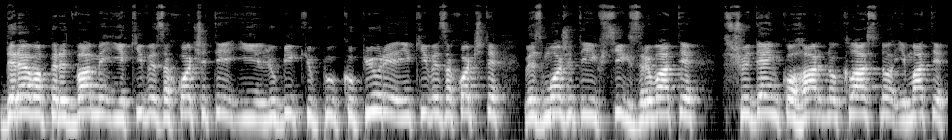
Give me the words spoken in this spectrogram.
дерева перед вами, які ви захочете, і любі купюри, які ви захочете, ви зможете їх всіх зривати швиденько, гарно, класно і мати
